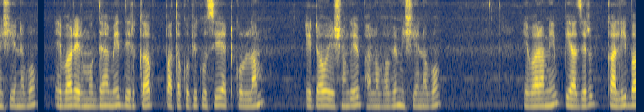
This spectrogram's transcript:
মিশিয়ে নেব। এবার এর মধ্যে আমি দেড় কাপ পাতাকপি কুচি অ্যাড করলাম। এটাও এর সঙ্গে ভালোভাবে মিশিয়ে নেব। এবার আমি পেঁয়াজের কালি বা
